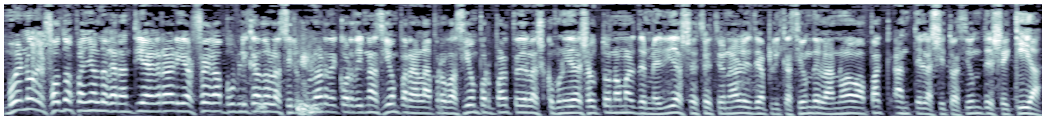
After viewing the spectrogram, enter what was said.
Bueno, el Fondo Español de Garantía Agraria, el FEGA, ha publicado la circular de coordinación para la aprobación por parte de las comunidades autónomas de medidas excepcionales de aplicación de la nueva PAC ante la situación de sequía.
